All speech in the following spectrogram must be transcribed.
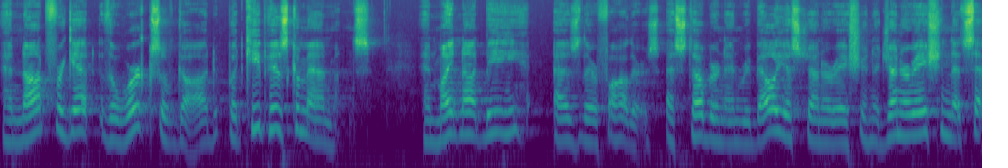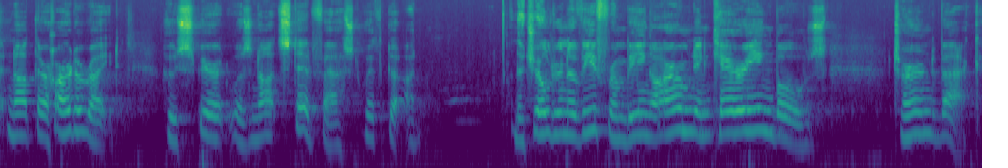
and not forget the works of God, but keep his commandments, and might not be as their fathers, a stubborn and rebellious generation, a generation that set not their heart aright, whose spirit was not steadfast with God. The children of Ephraim, being armed and carrying bows, turned back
